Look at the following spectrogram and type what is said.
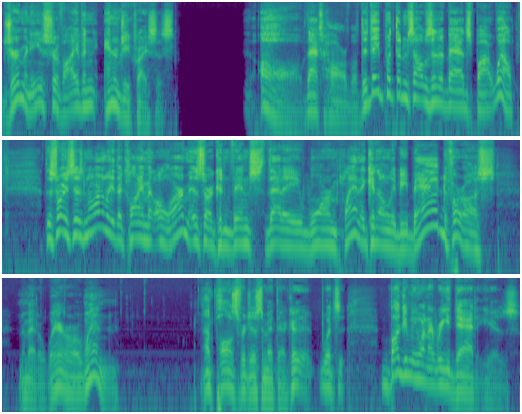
Germany survive an energy crisis. Oh, that's horrible. Did they put themselves in a bad spot? Well, the story says normally the climate alarmists are convinced that a warm planet can only be bad for us, no matter where or when. I'll pause for just a minute there. What's bugging me when I read that is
